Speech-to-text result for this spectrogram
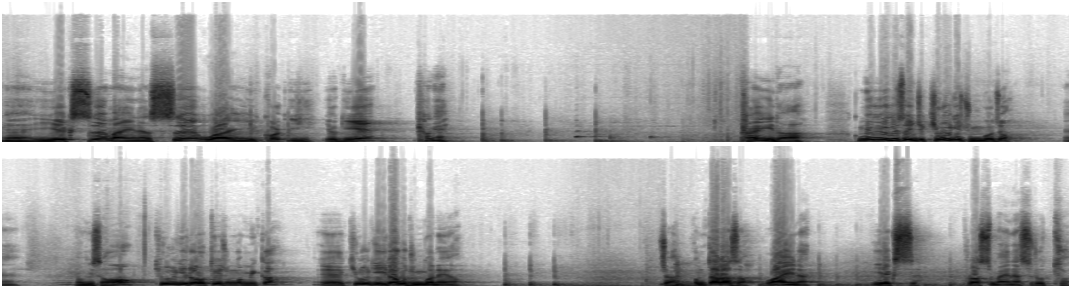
예, 2x 마이너스 y 이퀄 2. 여기에 평행. 평행이다. 그럼 여기서 이제 기울기 준 거죠? 예. 여기서 기울기를 어떻게 준 겁니까? 예, 기울기 2라고 준 거네요. 자, 그럼 따라서 y는 2x 플러스 마이너스 루트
